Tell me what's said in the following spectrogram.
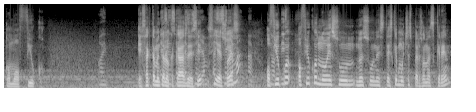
como fiuco. Ay, Exactamente ¿es lo que eso- acabas de decir. llama- Sí, eso es. Ah, no, Ofiuco no es un, no es un, este, es que muchas personas creen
